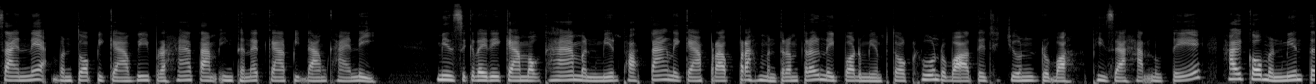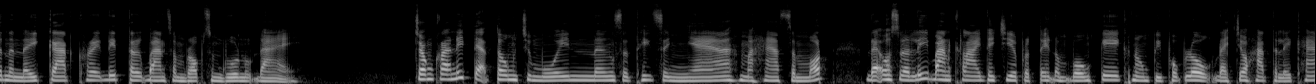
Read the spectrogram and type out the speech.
200,000នាក់បន្ទាប់ពីការវាយប្រហារតាមអ៊ីនធឺណិតកាលពីដើមខែនេះមានសេចក្តីរាយការណ៍មកថាมันមានផុសតាំងនៃការប្រើប្រាស់មិនត្រឹមត្រូវនៃព័ត៌មានផ្ទាល់ខ្លួនរបស់អតិថិជនរបស់ Pizza Hut នោះទេ ហើយក៏មិនមានទិន្នន័យកាត credit ត្រូវបានសម្របសម្រួលនោះដែរ ចុងក្រោយនេះតកតងជាមួយនឹងសន្ធិសញ្ញាមហាសមុទ្រដែលអូស្ត្រាលីបានក្លាយទៅជាប្រទេសដំបូងគេក្នុងពិភពលោកដែលចុះហត្ថលេខា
